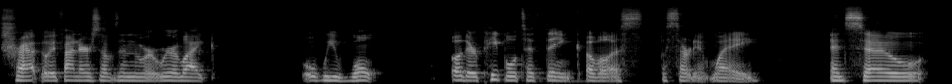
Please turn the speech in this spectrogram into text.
trap that we find ourselves in where we're like we want other people to think of us a certain way and so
